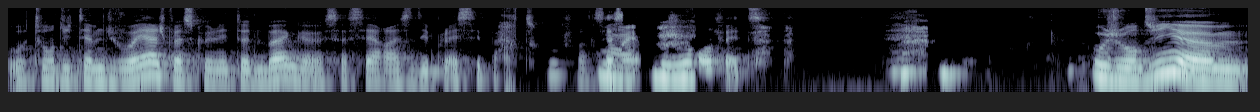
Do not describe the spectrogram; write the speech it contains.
autour du thème du voyage parce que les tote bags, euh, ça sert à se déplacer partout. ça sert toujours en fait. Aujourd'hui, euh,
